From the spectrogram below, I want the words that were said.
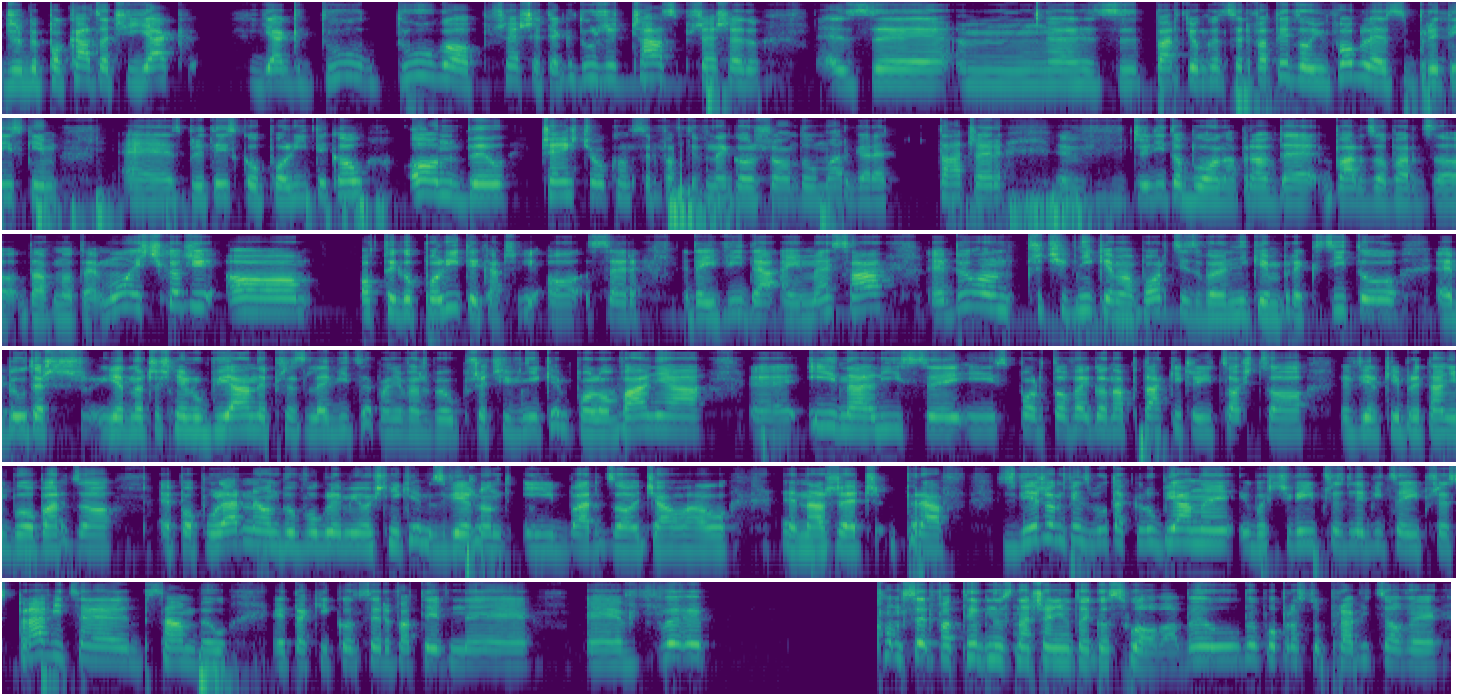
żeby pokazać jak jak dłu- długo przeszedł, jak duży czas przeszedł z, mm, z partią konserwatywną i w ogóle z, brytyjskim, e, z brytyjską polityką, on był częścią konserwatywnego rządu Margaret Thatcher, czyli to było naprawdę bardzo, bardzo dawno temu. Jeśli chodzi o, o tego polityka, czyli o Sir Davida Amesa, e, był on przeciwnikiem aborcji, zwolennikiem Brexitu, e, był też jednocześnie lubiany przez lewicę, ponieważ był przeciwnikiem polowania e, i na lisy, i sportowego na ptaki, czyli coś, co w Wielkiej Brytanii było bardzo popularne. On był w ogóle miłośnikiem zwierząt i bardzo działał na rzecz praw zwierząt, więc był tak lubiany właściwie i przez lewicę, i przez prawicę. Sam był taki konserwatywny w konserwatywnym znaczeniu tego słowa. Był, był po prostu prawicowy,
